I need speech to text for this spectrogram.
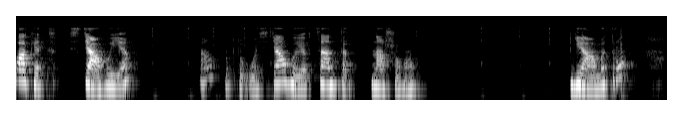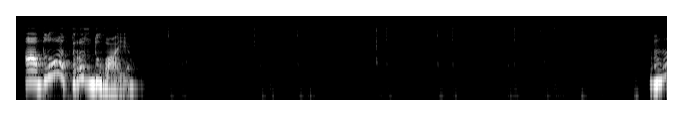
пакет стягує. Так? Тобто ось стягує в центр нашого діаметру, а блот роздуває. Угу.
